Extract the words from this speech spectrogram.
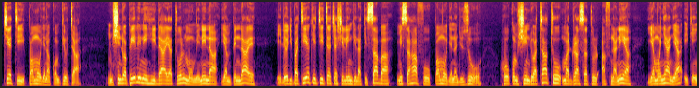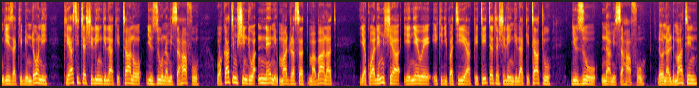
cheti pamoja na kompyuta. Mshindi wa pili ni Hidayatul Muminina ya Mpendae iliyojipatia kitita cha shilingi laki saba, misahafu pamoja na juzuu, huku mshindi wa tatu Madrasatul Afnania ya Mwanyanya ikiingiza kibindoni kiasi cha shilingi laki tano, juzuu na misahafu, wakati mshindi wa nne ni Madrasat Mabanat ya kualimsha yenyewe ikijipatia kitita cha shilingi laki tatu, juzuu na misahafu. Donald Martin,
